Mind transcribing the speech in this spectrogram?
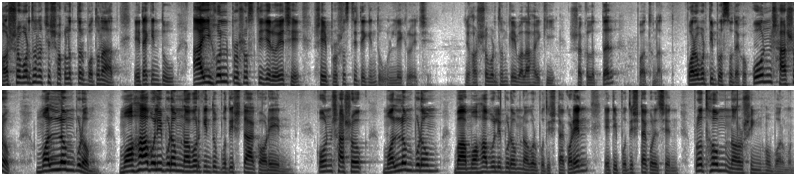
হর্ষবর্ধন হচ্ছে সকলোত্তর পথনাথ, এটা কিন্তু আইহোল প্রশস্তি যে রয়েছে, সেই প্রশস্তিতে কিন্তু উল্লেখ রয়েছে। যে হর্ষবর্ধনকেই বলা হয় কি? সকলোত্তর পথনাথ পরবর্তী প্রশ্ন দেখো, কোন শাসক মল্লমপুরম, মহাবলীপুরম নগর কিন্তু প্রতিষ্ঠা করেন? কোন শাসক মল্লমপুরম বা মহাবলীপুরম নগর প্রতিষ্ঠা করেন? এটি প্রতিষ্ঠা করেছেন প্রথম নরসিংহ বর্মন।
